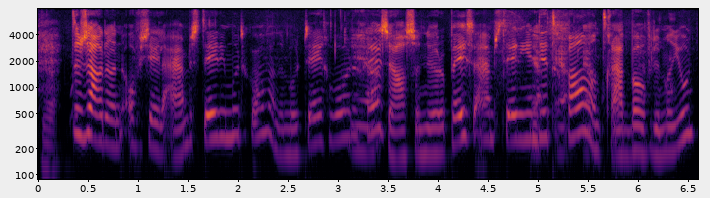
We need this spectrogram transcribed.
Ja. Toen zou er een officiële aanbesteding moeten komen, want dat moet tegenwoordig. Ja. Hè, zoals een Europese aanbesteding in Ja, dit geval, want het gaat boven de miljoen.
